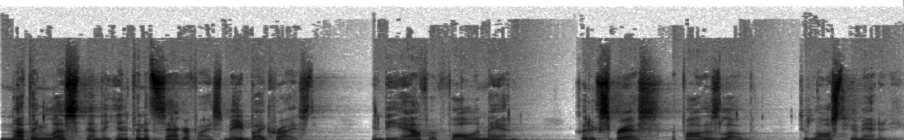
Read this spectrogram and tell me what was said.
Nothing less than the infinite sacrifice made by Christ in behalf of fallen man could express the Father's love to lost humanity.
